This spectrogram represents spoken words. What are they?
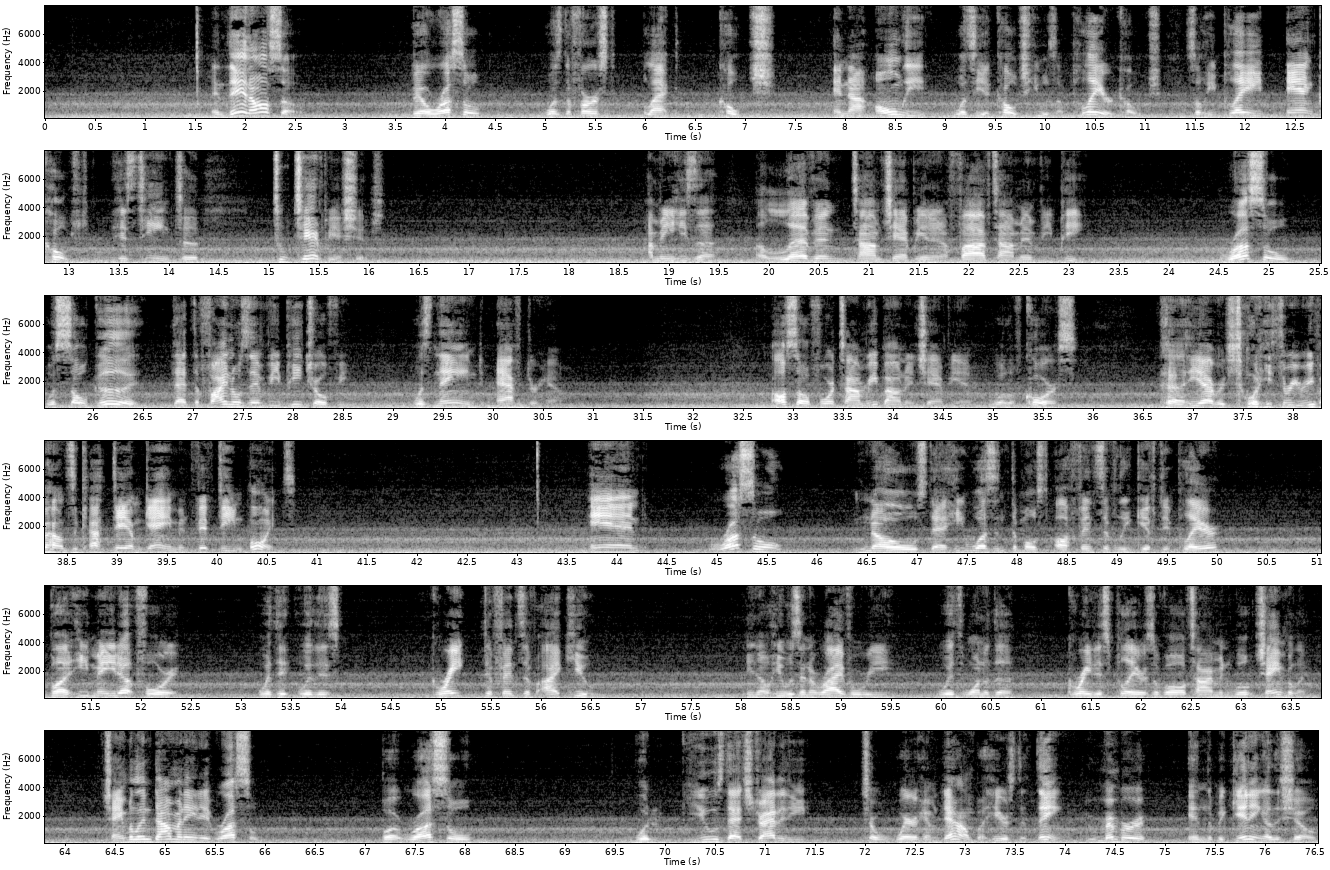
And then also, Bill Russell was the first black coach. And not only was he a coach, he was a player coach. So he played and coached his team to two championships. I mean, he's a 11 time champion and a five time MVP. Russell was so good that the finals MVP trophy was named after him. Also, four time rebounding champion. Well, of course, he averaged 23 rebounds a goddamn game and 15 points. And Russell knows that he wasn't the most offensively gifted player, but he made up for it with it with his great defensive IQ. You know, he was in a rivalry with one of the greatest players of all time in Wilt Chamberlain. Chamberlain dominated Russell, but Russell would use that strategy to wear him down. But here's the thing remember in the beginning of the show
